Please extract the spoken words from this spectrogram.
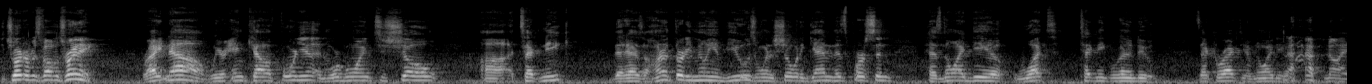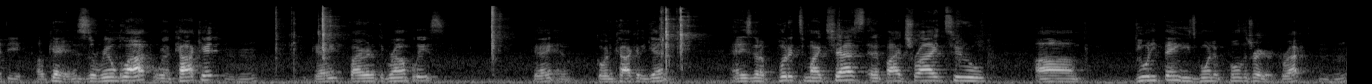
Detroit Urban Survival Training. Right now, we're in California and we're going to show uh, a technique that has 130 million views. We're going to show it again. This person has no idea what technique we're going to do. Is that correct? You have no idea? I have no idea. Okay, this is a real Glock. We're going to cock it. Mm-hmm. Okay, fire it at the ground, please. Okay, and go ahead and cock it again. And he's going to put it to my chest. And if I try to um, do anything, he's going to pull the trigger, correct? Mm-hmm.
